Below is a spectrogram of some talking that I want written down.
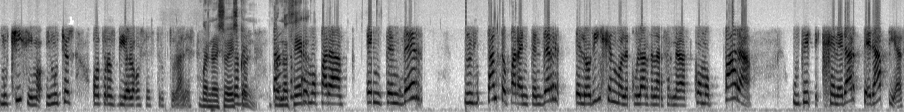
muchísimo y muchos otros biólogos estructurales. Bueno, eso es conocer. como para entender, mm, tanto para entender el origen molecular de la enfermedad como para generar terapias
